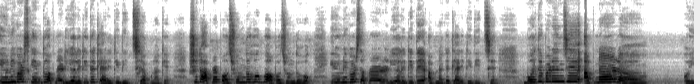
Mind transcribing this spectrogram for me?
ইউনিভার্স কিন্তু আপনার রিয়েলিটিতে ক্ল্যারিটি দিচ্ছে আপনাকে। সেটা আপনার পছন্দ হোক বা অপছন্দ হোক ইউনিভার্স আপনার রিয়েলিটিতে আপনাকে ক্ল্যারিটি দিচ্ছে। বলতে পারেন যে আপনার ওই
